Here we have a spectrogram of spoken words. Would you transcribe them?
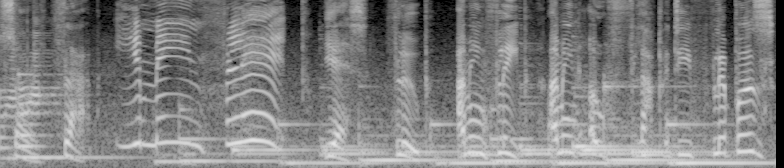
sorry, Flap. You mean Flip? Yes, Floop. I mean Fleep. I mean, oh, flappity flippers.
